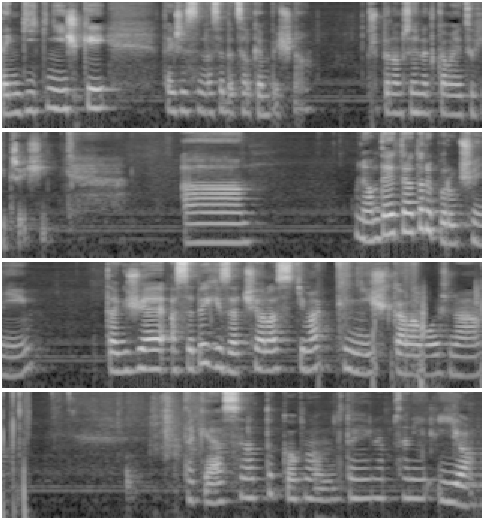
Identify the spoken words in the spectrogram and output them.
tenký knížky, takže jsem na sebe celkem pyšná. Připadám si hnedka něco chytřejší. A mám tady teda to doporučení, takže asi bych začala s těma knížkama možná. Tak já se na to kouknu, mám to tady někde napsaný. Jo.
